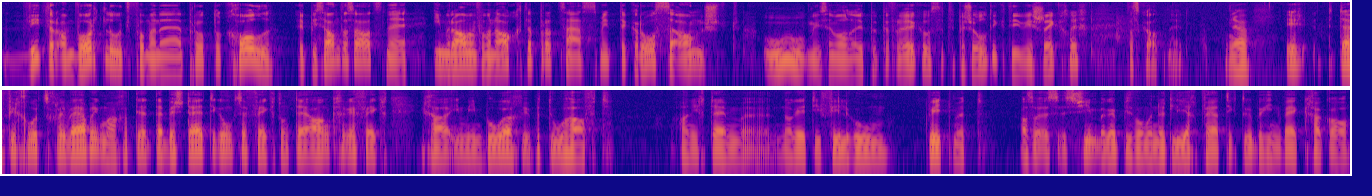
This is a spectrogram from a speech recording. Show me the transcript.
wieder am Wortlaut von einem Protokoll etwas anderes anzunehmen, im Rahmen von einem Aktenprozess mit der grossen Angst, uh, müssen wir mal jemanden befragen, außer der Beschuldigte, wie schrecklich, das geht nicht. Ja, ich, darf ich kurz ein bisschen Werbung machen? Der, der Bestätigungseffekt und der Ankereffekt, ich habe in meinem Buch über Dauhaft habe ich dem äh, noch relativ viel Raum gewidmet. Also es, es scheint mir etwas, wo man nicht leichtfertig darüber hinweg kann gehen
